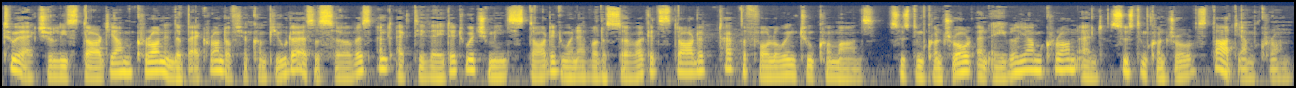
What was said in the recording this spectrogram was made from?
To actually start Yum cron in the background of your computer as a service and activate it, which means start it whenever the server gets started, type the following two commands. System control enable Yum cron and system control start Yum cron.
